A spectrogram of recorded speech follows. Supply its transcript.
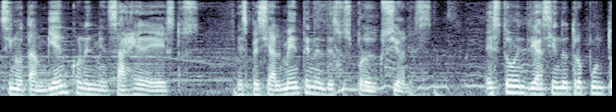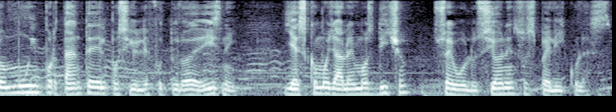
sino también con el mensaje de estos especialmente en el de sus producciones. Esto vendría siendo otro punto muy importante del posible futuro de Disney, y es como ya lo hemos dicho, su evolución en sus películas.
